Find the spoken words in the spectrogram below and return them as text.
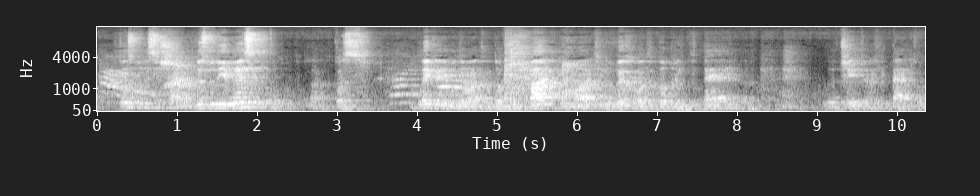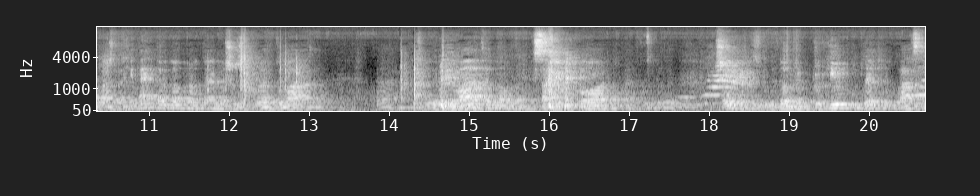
Хтось буде священником, хтось буде єпископом? Хтось кликає буде мати добру батьку, матір, виховати добрих дітей, вчити архітектор, бачите, архітектора доброго треба, щоб запроектувати. Хтось буде малювати добре, писати твори, хтось буде вчити, хтось буде добре бруківку, плитку класти,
